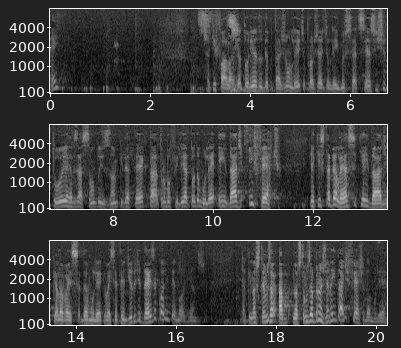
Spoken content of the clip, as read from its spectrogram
Hein? Aqui fala, de autoria do deputado João Leite, o projeto de lei 1700 institui a realização do exame que detecta a trombofilia a toda mulher em idade infértil. E aqui estabelece que a idade que ela vai, da mulher que vai ser atendida é de 10 a 49 anos. Aqui nós, temos a, a, nós estamos abrangendo a idade fértil da mulher.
